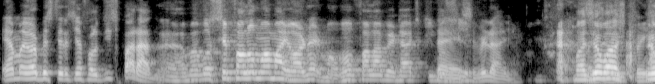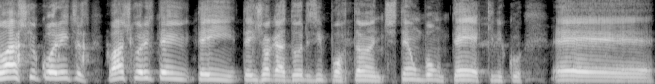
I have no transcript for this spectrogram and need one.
É a maior besteira que você já falou disparada. É, mas você falou uma maior, né, irmão? Vamos falar a verdade que É, você. isso é verdade. Mas, Mas eu, acho, foi- eu acho que o Corinthians, eu acho que o Corinthians tem, tem, tem jogadores importantes, tem um bom técnico. é,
